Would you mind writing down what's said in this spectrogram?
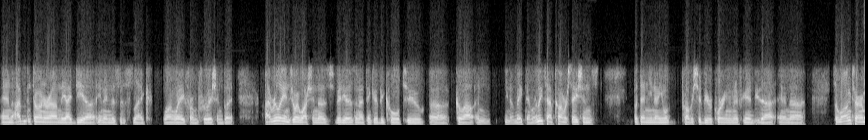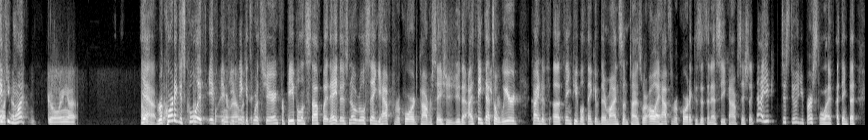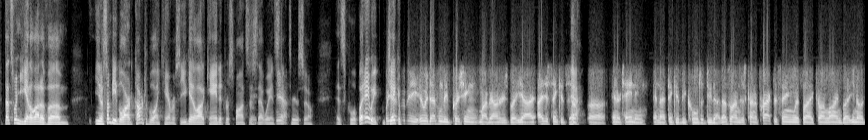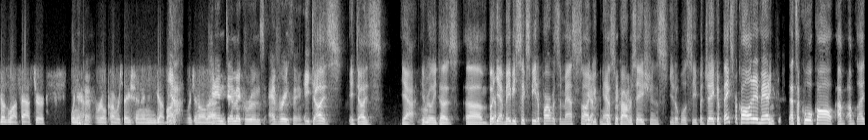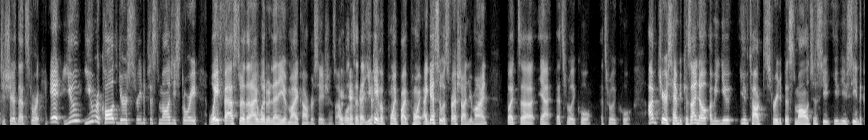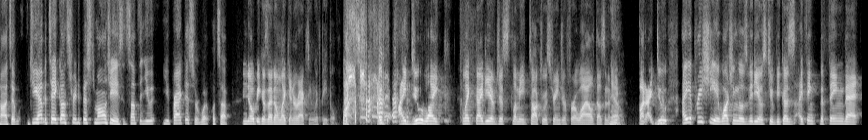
And I've been throwing around the idea, and then this is like a long way from fruition, but I really enjoy watching those videos, and I think it would be cool to uh, go out and you know make them, or at least have conversations. But then you know you probably should be recording them if you're going to do that. And uh, so long term, If like, you want, going, I, I Yeah, recording is cool if if, if you think it's it. worth sharing for people and stuff. But hey, there's no rule saying you have to record conversations to do that. I think that's a weird kind of uh, thing people think of their minds sometimes. Where oh, I have to record it because it's an SE conversation. Like no, you can just do it in your personal life. I think that that's when you get a lot of um, you know, some people aren't comfortable on camera, so you get a lot of candid responses that way and Yeah. stuff too. So it's cool. But anyway, Well, yeah, Jacob, it would be it would definitely be pushing my boundaries, but yeah, I, I just think it's Yeah. uh, entertaining, and I think it'd be cool to do that. That's why I'm just kind of practicing with like online, but you know, it goes a lot faster when you're having a real conversation and you got body Yeah. language and all that. Pandemic ruins everything. It does. It does. Yeah, it Mhm. really does. Um, but yeah. maybe six feet apart with some masks on, Yeah. you can have some conversations. You know, we'll see. But Jacob, thanks for calling in, man. That's a cool call. I'm, I'm glad you shared that story. And you you recalled your street epistemology story way faster than I would with any of my conversations. I will have said that. You gave a point by point. I guess it was fresh on your mind. But uh, yeah, that's really cool. That's really cool. I'm curious, Hemant, because I know, I mean, you you've talked to street epistemologists, you, you you've seen the concept. Do you have a take on street epistemology? Is it something you you practice, or what? What's up? No, because I don't like interacting with people. But I, I do like like the idea of just let me talk to a stranger for a while doesn't appeal. Yeah. But I do I appreciate watching those videos too because I think the thing that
